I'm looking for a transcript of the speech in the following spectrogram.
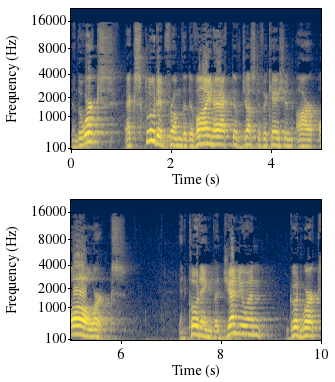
And the works excluded from the divine act of justification are all works, including the genuine good works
